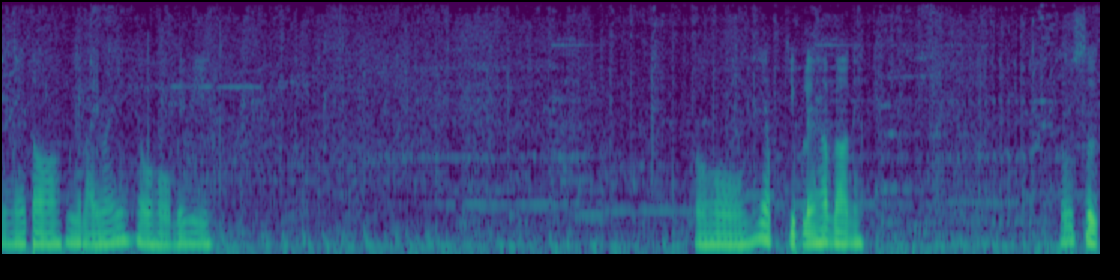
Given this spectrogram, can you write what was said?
ยังไงต่อ มีไหลไหมโอ้โห ไม่มี โอ้โห เงียบกิบเลยครับตอนนี้ รู้สึก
